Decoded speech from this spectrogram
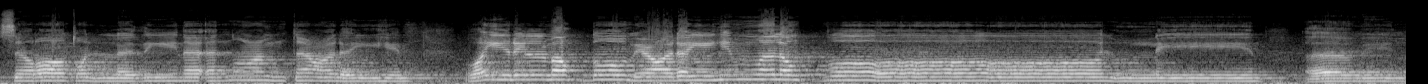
صراط الذين أنعمت عليهم غير المغضوب عليهم ولا الضالين. آمين.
